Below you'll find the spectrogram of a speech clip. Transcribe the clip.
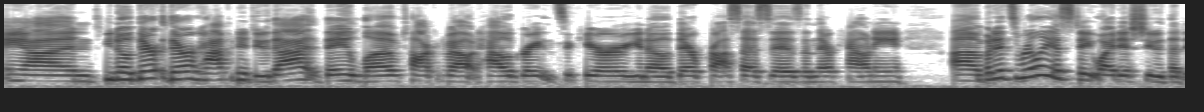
and you know they're they're happy to do that. They love talking about how great and secure you know their process is in their county. Um, but it's really a statewide issue that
